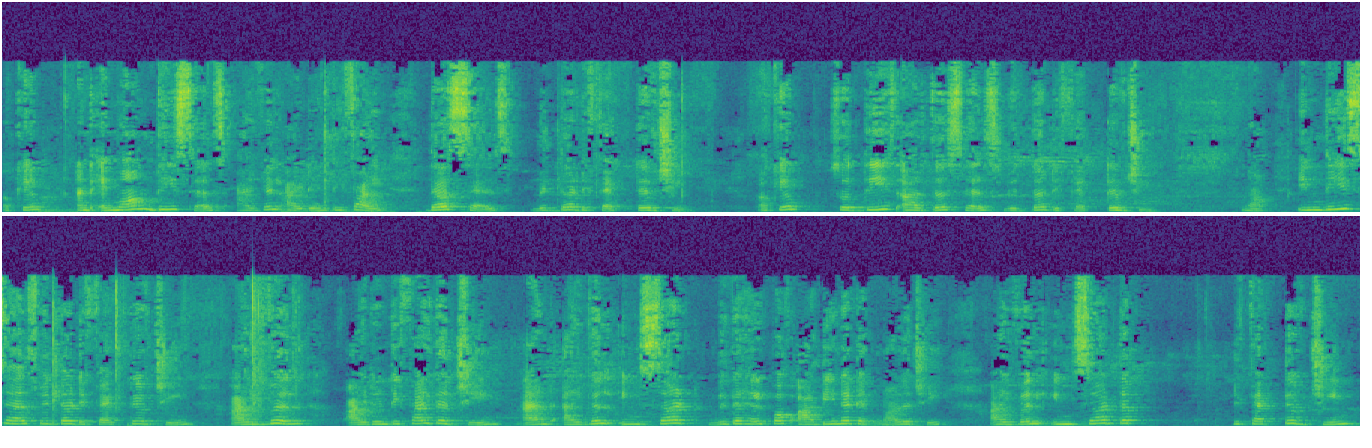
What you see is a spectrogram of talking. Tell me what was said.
okay, and among these cells, I will identify the cells with the defective gene, okay. So, these are the cells with the defective gene. Now, in these cells with the defective gene, I will identify the gene and I will insert with the help of RDNA technology, I will insert the defective gene.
